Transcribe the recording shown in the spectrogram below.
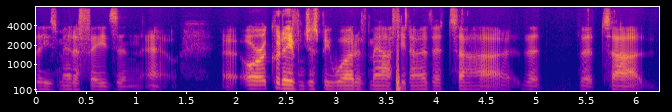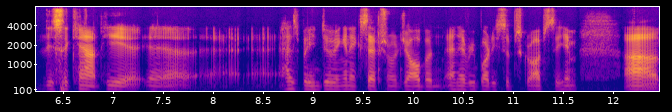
these meta feeds and or it could even just be word of mouth. You know that that that this account here has been doing an exceptional job and, and everybody subscribes to him. Uh,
